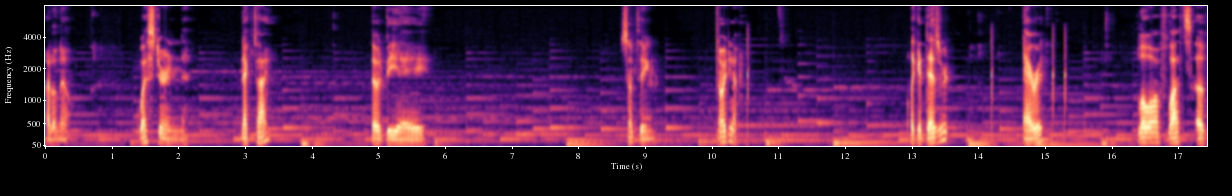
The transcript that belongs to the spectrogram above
I don't know. Western necktie. That would be a something. No idea. Like a desert. Arid. Blow off lots of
